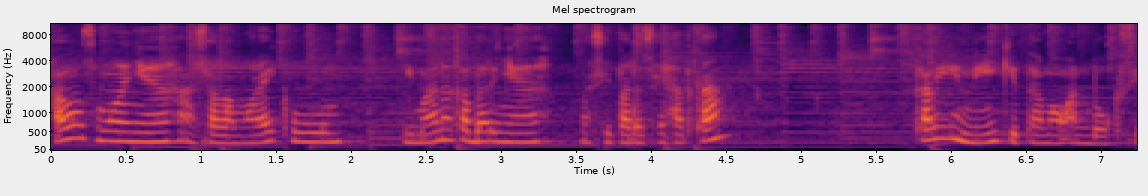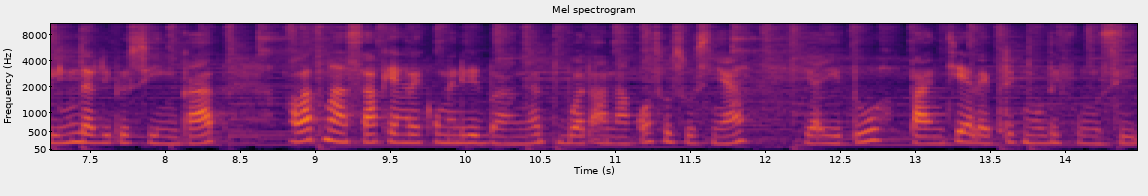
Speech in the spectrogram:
Halo semuanya, Assalamualaikum. Gimana kabarnya? Masih pada sehat kan? Kali ini kita mau unboxing dan review singkat alat masak yang recommended banget buat anak kos khususnya, yaitu panci elektrik multifungsi.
